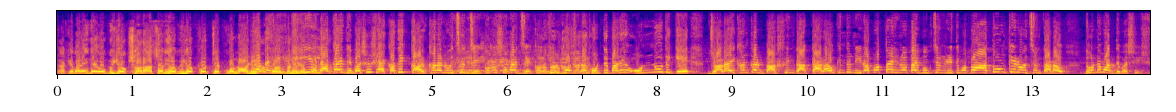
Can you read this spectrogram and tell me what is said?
একেবারেই যে অভিযোগ সরাসরি অভিযোগ করছে কোনো এই- এই এলাকায় দেবাশিস একাধিক কারখানা রয়েছে যে কোনো সময় যে কোনো দুর্ঘটনা ঘটতে পারে। অন্যদিকে যারা এখানকার বাসিন্দা তারাও কিন্তু নিরাপত্তাহীনতায় ভুগছেন। রীতিমতো আতঙ্কে রয়েছেন তারাও। ধন্যবাদ দেবাশিস।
